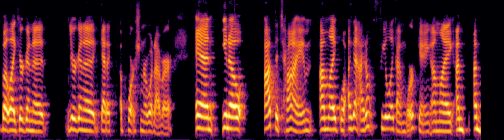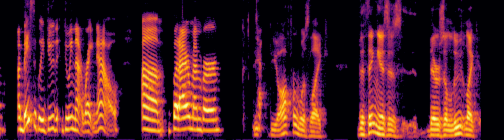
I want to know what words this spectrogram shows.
but like you're gonna you're gonna get a, a portion or whatever. And you know, at the time, I'm like, well, again, I don't feel like I'm working. I'm like, I'm I'm I'm basically do doing that right now. Um, but I remember the, the offer was like the thing is is there's a loot like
